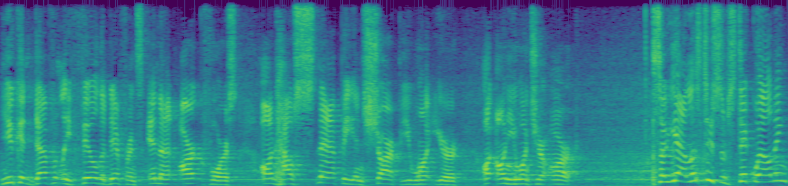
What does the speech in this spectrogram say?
You can definitely feel the difference in that arc force on how snappy and sharp you want your on you want your arc. So yeah, let's do some stick welding.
